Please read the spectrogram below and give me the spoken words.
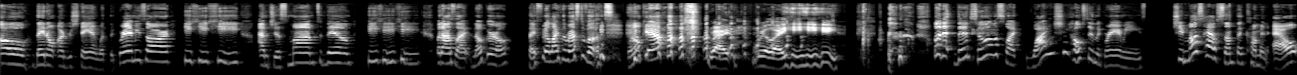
oh, they don't understand what the Grammys are. He he he. I'm just mom to them. He he he. But I was like, no, girl. They feel like the rest of us. We don't care. Right. We're like, he, he, he. But it, then too, it was like, why is she hosting the Grammys? She must have something coming out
